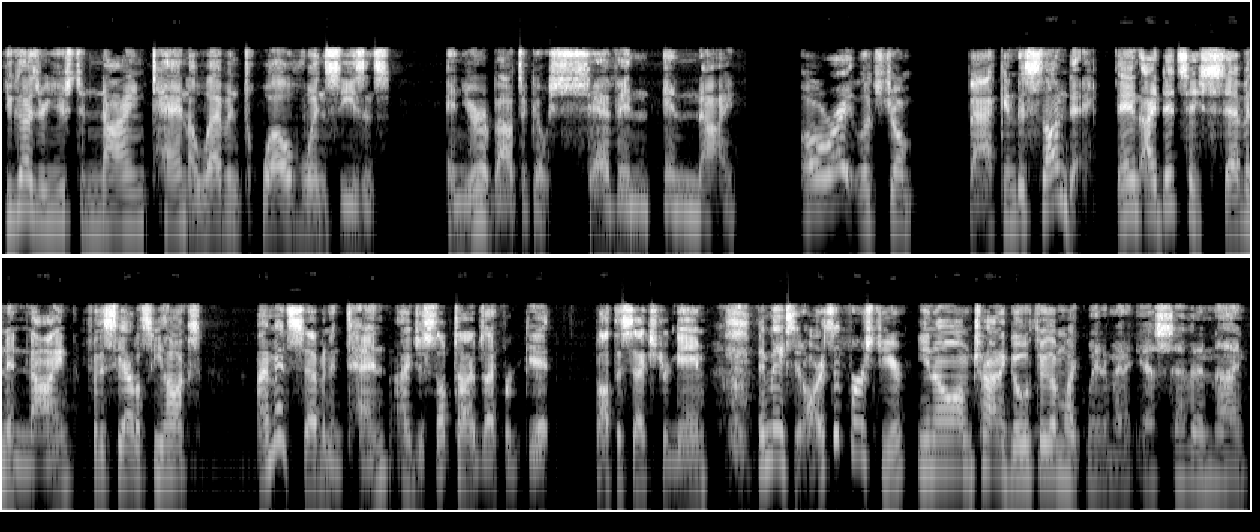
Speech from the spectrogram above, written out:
You guys are used to 9, 10, 11, 12 win seasons, and you're about to go seven and nine. All right, let's jump back into Sunday. And I did say 7 and 9 for the Seattle Seahawks. I meant 7 and 10. I just sometimes I forget about this extra game. It makes it hard. It's the first year, you know. I'm trying to go through them. Like, wait a minute, yes, seven and nine.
